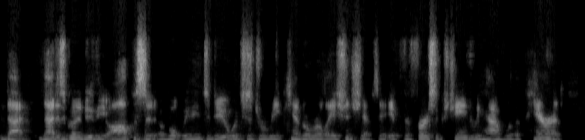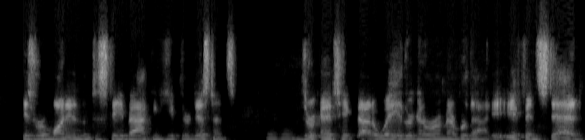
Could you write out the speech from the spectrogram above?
that that is going to do the opposite of what we need to do, which is to rekindle relationships. If the first exchange we have with a parent is reminding them to stay back and keep their distance, mm-hmm. they're going to take that away. They're going to remember that. If instead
